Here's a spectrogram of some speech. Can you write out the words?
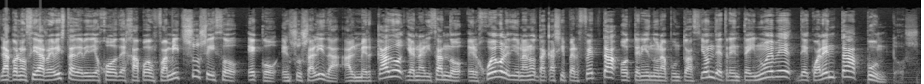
La conocida revista de videojuegos de Japón Famitsu se hizo eco en su salida al mercado y analizando el juego le dio una nota casi perfecta obteniendo una puntuación de 39 de 40 puntos.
